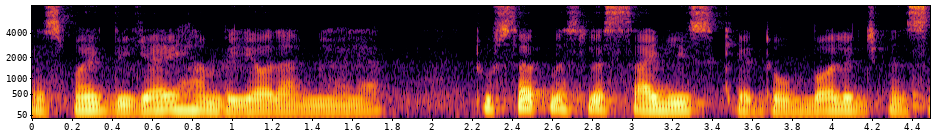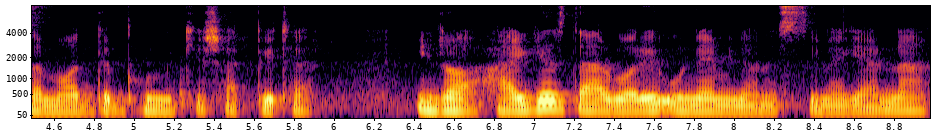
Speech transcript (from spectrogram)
اسمهای دیگری هم به یادم میآید. دوستت مثل سگی است که دنبال جنس ماده بو می‌کشد پیتر. این را هرگز درباره او نمی‌دانستی مگر نه.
